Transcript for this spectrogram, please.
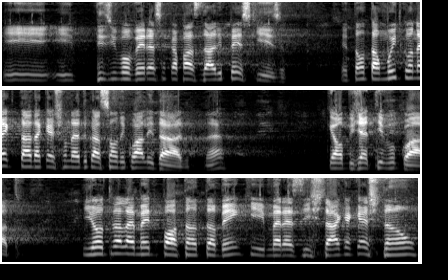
e, e desenvolver essa capacidade de pesquisa. Então está muito conectado à questão da educação de qualidade, né? que é o objetivo 4. E outro elemento importante também que merece destaque é a questão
